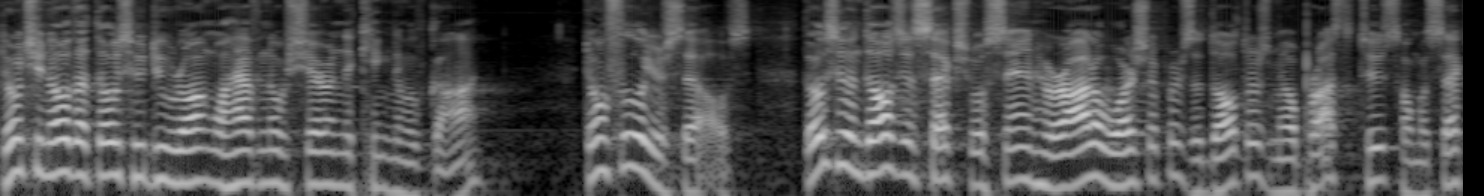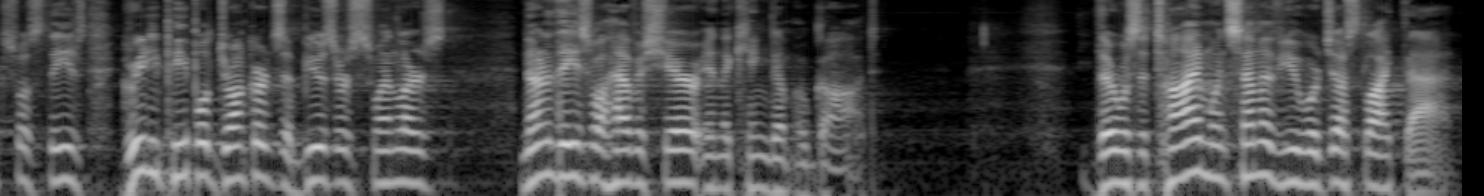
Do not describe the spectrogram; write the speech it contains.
Don't you know that those who do wrong will have no share in the kingdom of God? Don't fool yourselves. Those who indulge in sexual sin, who are idol worshippers, adulterers, male prostitutes, homosexuals, thieves, greedy people, drunkards, abusers, swindlers, none of these will have a share in the kingdom of God. There was a time when some of you were just like that,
